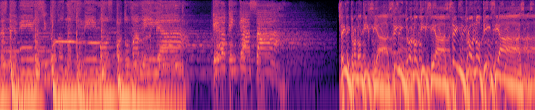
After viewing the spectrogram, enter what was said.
Este virus y todos nos unimos por tu familia. Quédate en casa. Centro Noticias, Centro Noticias, Centro Noticias.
